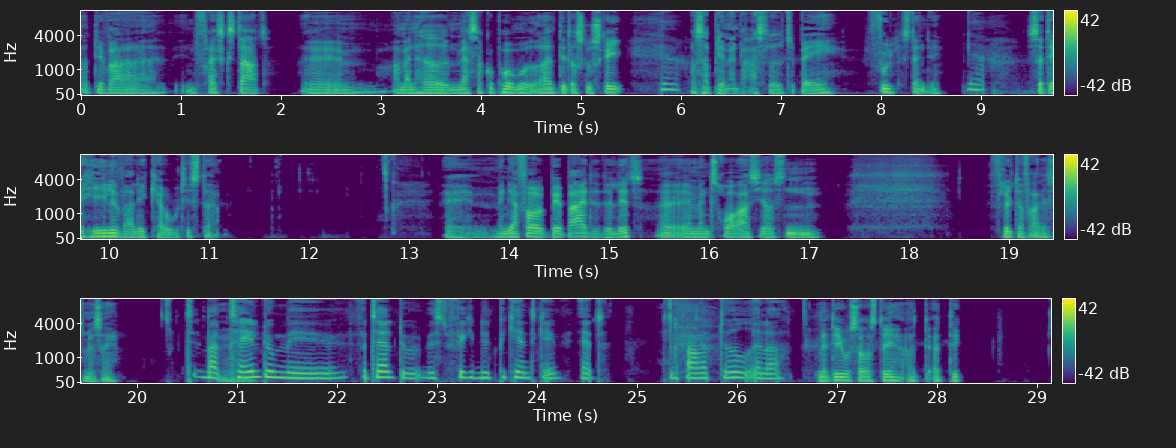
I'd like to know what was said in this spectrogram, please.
og det var en frisk start. Øh, og man havde masser at gå på mod, og alt det, der skulle ske. Ja. Og så bliver man bare slået tilbage fuldstændig. Ja. Så det hele var lidt kaotisk der. Øh, men jeg får bearbejdet det lidt, øh, men tror også, jeg sådan flygter fra det, som jeg sagde. Var, talte du med, fortalte du, hvis du fik et nyt bekendtskab, at din far var død, eller? Men det er jo så også det, at, at det,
